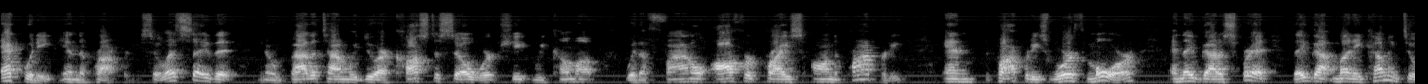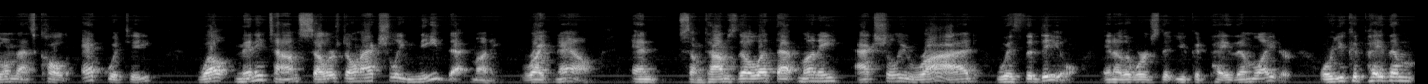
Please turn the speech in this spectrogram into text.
equity in the property. So let's say that, you know, by the time we do our cost to sell worksheet, we come up with a final offer price on the property and the property's worth more and they've got a spread. They've got money coming to them. That's called equity. Well, many times sellers don't actually need that money right now. And sometimes they'll let that money actually ride with the deal. In other words, that you could pay them later, or you could pay them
